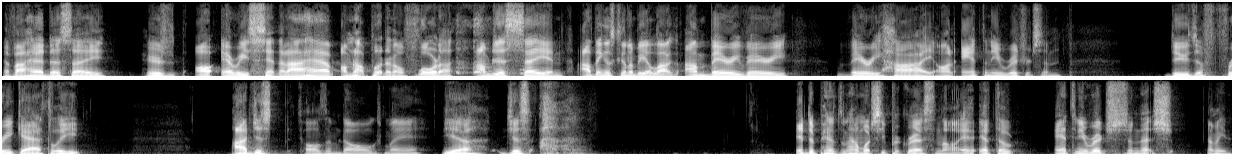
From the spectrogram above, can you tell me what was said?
If I had to say, here's all every cent that I have, I'm not putting it on Florida. I'm just saying, I think it's going to be a lot. I'm very, very, very high on Anthony Richardson. Dude's a freak athlete. I just, Calls them dogs, man. yeah, just. It depends on how much he progressed and all. If if the Anthony Richardson that, sh- I mean,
